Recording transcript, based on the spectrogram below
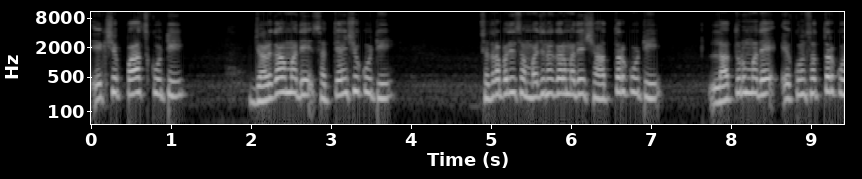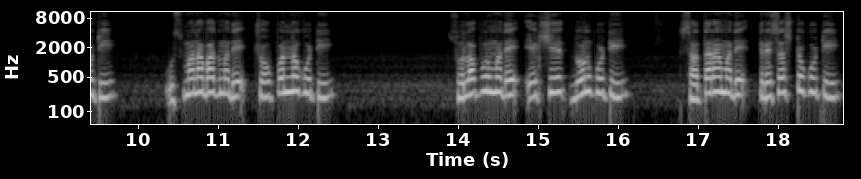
एकशे पाच कोटी. जळगावमध्ये सत्याऐंशी कोटी. छत्रपती संभाजीनगरमध्ये शहात्तर कोटी. लातूरमध्ये एकोणसत्तर कोटी. उस्मानाबादमध्ये चौपन्न कोटी. सोलापूरमध्ये एकशे दोन कोटी. सातारामध्ये त्रेसष्ट कोटी.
